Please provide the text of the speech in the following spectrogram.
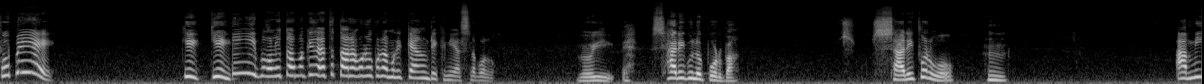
ফুপি? কি কি? কি বলো তো আমাকে এত তাড়াহুড়ো করে আমাকে কেন ডেকে নিয়ে আসলে বলো? ওই শাড়িগুলো পরবা। শাড়ি পরবো? হুম। আমি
